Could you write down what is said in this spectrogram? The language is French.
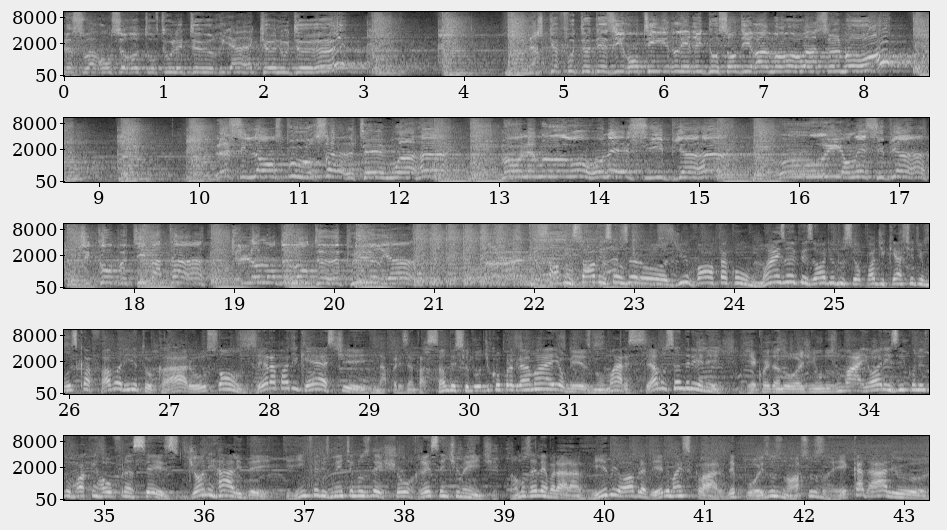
le soir on se retrouve tous les deux, rien que nous deux. Lorsque fou de désir on tire les rideaux sans dire un mot, un seul mot. Le silence pour seul témoin. Mon amour, on est si bien. Oui, on est si bien jusqu'au petit matin que l'on n'en demande plus rien. Salve, salve, sonzeiros! De volta com mais um episódio do seu podcast de música favorito, claro, o Sonzeira Podcast. E na apresentação desse lúdico programa, eu mesmo, Marcelo Sandrini, recordando hoje um dos maiores ícones do rock and roll francês, Johnny Halliday, que infelizmente nos deixou recentemente. Vamos relembrar a vida e obra dele, mas claro, depois os nossos recadalhos.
